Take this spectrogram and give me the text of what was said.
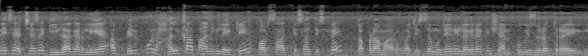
मैंने इसे अच्छे से गीला कर लिया है। अब बिल्कुल हल्का पानी लेके और साथ के साथ इस पर कपड़ा मारूँगा, जिससे मुझे नहीं लग रहा कि शैम्पू की ज़रूरत रहेगी।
